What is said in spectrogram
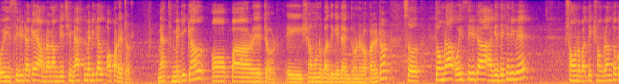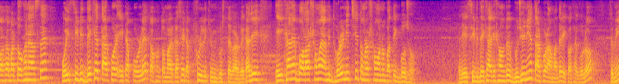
ওই সিডিটাকে আমরা নাম দিয়েছি ম্যাথমেটিক্যাল অপারেটর ম্যাথমেটিক্যাল অপারেটর এই সমানুপাতিক এটা এক ধরনের অপারেটর সো তোমরা ওই সিডিটা আগে দেখে নিবে। সমানুপাতিক সংক্রান্ত কথাবার্তা ওখানে আছে। ওই সিডি দেখে তারপর এটা পড়লে তখন তোমার কাছে এটা ফুললি তুমি বুঝতে পারবে। কাজেই এইখানে বলার সময় আমি ধরে নিচ্ছি, তোমরা সমানুপাতিক বোঝো। কাজে এই সিডি দেখে আগে সমানুপাতিক বুঝে নিয়ে তারপর আমাদের এই কথাগুলো তুমি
